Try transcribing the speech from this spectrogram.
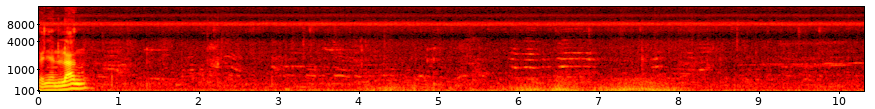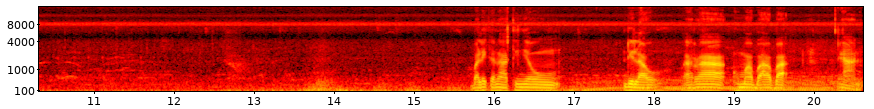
ganyan lang. Balikan natin yung dilaw para humaba-haba yan.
